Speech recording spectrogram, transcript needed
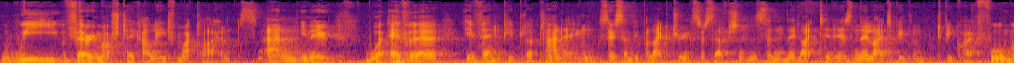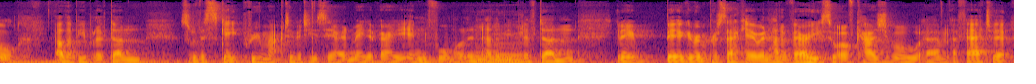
We very much take our lead from our clients, and you know, whatever event people are planning. So some people like drinks receptions and they like dinners and they like to be them to be quite formal. Other people have done sort of escape room activities here and made it very informal, and mm. other people mm. have done you know, burger and prosecco and had a very sort of casual um, affair to it.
